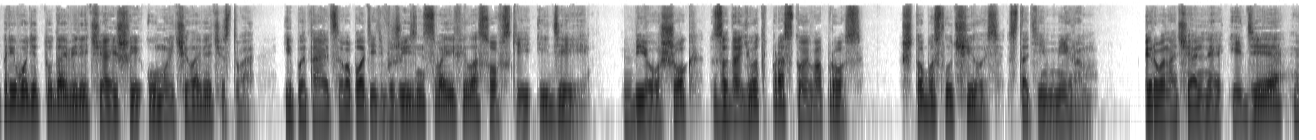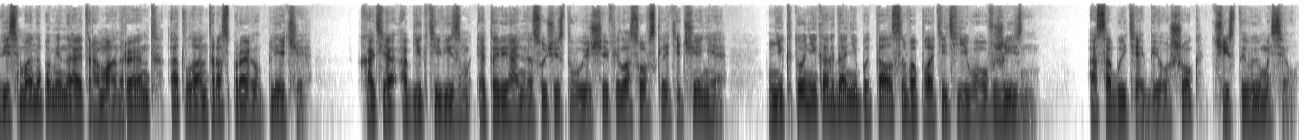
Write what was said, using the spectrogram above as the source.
приводит туда величайшие умы человечества — и пытается воплотить в жизнь свои философские идеи. Биошок задает простой вопрос. Что бы случилось с таким миром? Первоначальная идея весьма напоминает роман Рэнд «Атлант расправил плечи». Хотя объективизм — это реально существующее философское течение, никто никогда не пытался воплотить его в жизнь, а события Биошок — чистый вымысел.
